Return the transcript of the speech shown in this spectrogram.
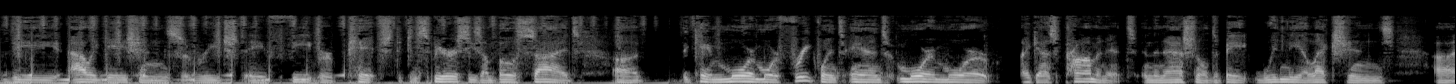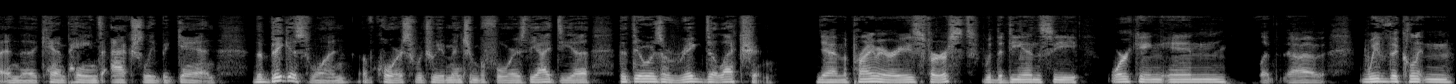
the allegations reached a fever pitch. The conspiracies on both sides uh, became more and more frequent and more and more, I guess, prominent in the national debate when the elections uh, and the campaigns actually began. The biggest one, of course, which we had mentioned before, is the idea that there was a rigged election. Yeah, in the primaries first, with the DNC working in uh, with the Clinton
